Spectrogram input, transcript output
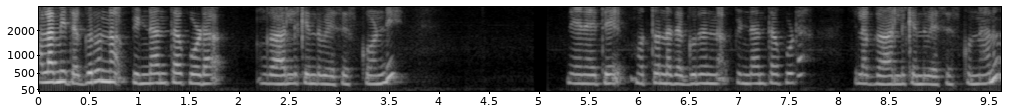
అలా మీ దగ్గర ఉన్న పిండంతా అంతా కూడా గారెల కింద వేసేసుకోండి. నేనైతే మొత్తం నా దగ్గర ఉన్న కూడా ఇలా గారెల కింద వేసేసుకున్నాను.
